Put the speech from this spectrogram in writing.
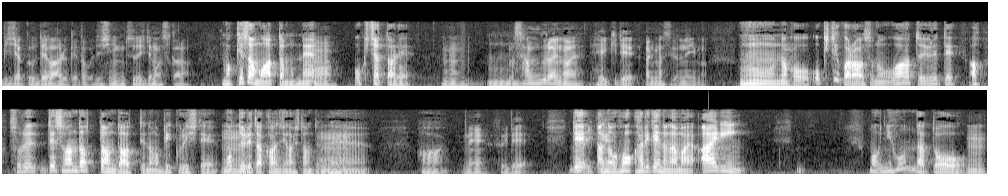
微弱ではあるけど地震続いてますから。まあ、今朝もあったもんね、起きちゃったあれ。うん、うん。まあ、3ぐらいのは平気でありますよね今。うん、なんか起きてから、そのわーっと揺れて、あそれで3だったんだっていうのがびっくりして、もっと揺れた感じがしたんだよね。はねそれでい、であのハリケーンの名前、アイリーン、もう日本だと、うん。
